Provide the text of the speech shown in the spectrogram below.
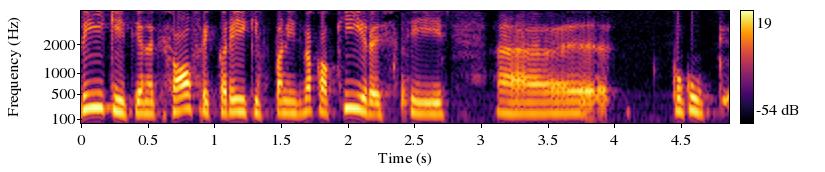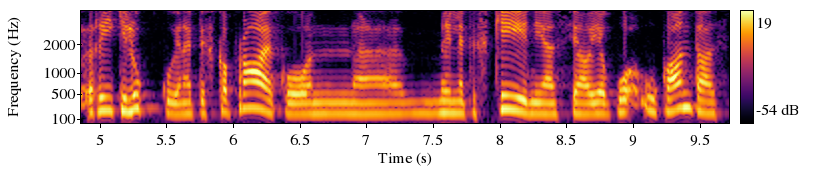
riigid ja näiteks Aafrika riigid panid väga kiiresti äh, kogu riigi lukku ja näiteks ka praegu on äh, meil näiteks Keenias ja, ja Ugandas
